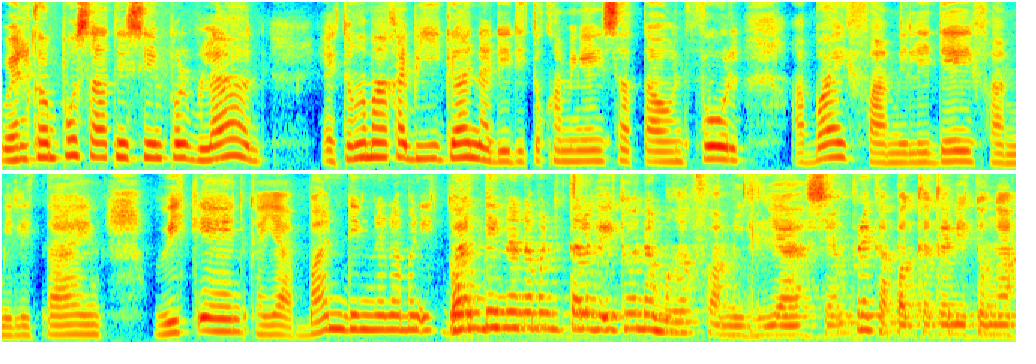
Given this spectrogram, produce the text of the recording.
Welcome po sa ating simple vlog. Ito nga mga kaibigan, nandito kami ngayon sa Town Full. Abay, family day, family time, weekend, kaya banding na naman ito. Banding na naman talaga ito ng mga familya. Siyempre, kapag ka ganito nga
